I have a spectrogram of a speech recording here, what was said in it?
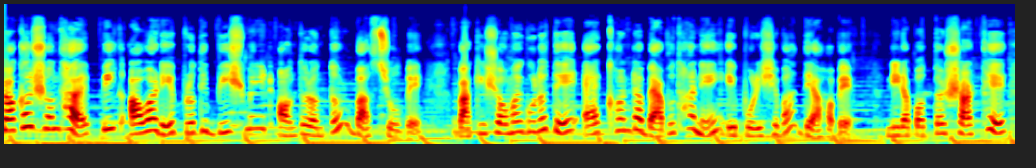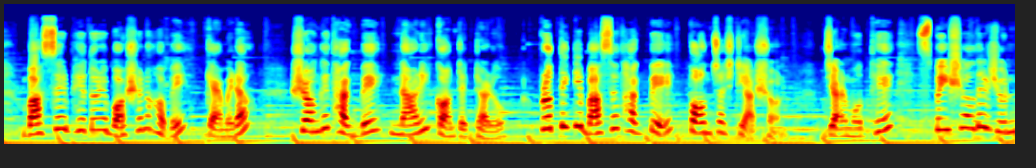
সকাল সন্ধ্যায় পিক আওয়ারে প্রতি ২০ মিনিট অন্তর অন্তর বাস চলবে, বাকি সময়গুলোতে এক ঘণ্টা ব্যবধানে এ পরিষেবা দেয়া হবে। নিরাপত্তার স্বার্থে বাসের ভেতরে বসানো হবে ক্যামেরা, সঙ্গে থাকবে নারী কন্ট্যাক্টারও প্রত্যেকটি বাসে থাকবে পঞ্চাশটি আসন, যার মধ্যে স্পেশালদের জন্য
